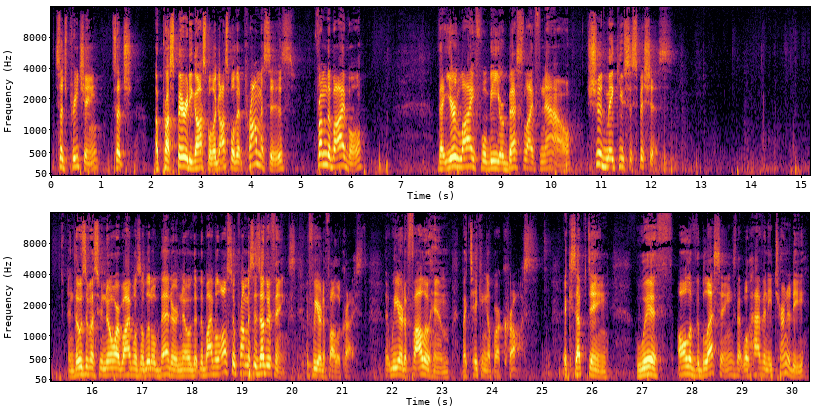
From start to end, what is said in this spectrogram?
Such preaching, such a prosperity gospel, a gospel that promises from the Bible that your life will be your best life now, should make you suspicious. And those of us who know our Bibles a little better know that the Bible also promises other things if we are to follow Christ. That we are to follow Him by taking up our cross accepting with all of the blessings that we'll have in eternity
